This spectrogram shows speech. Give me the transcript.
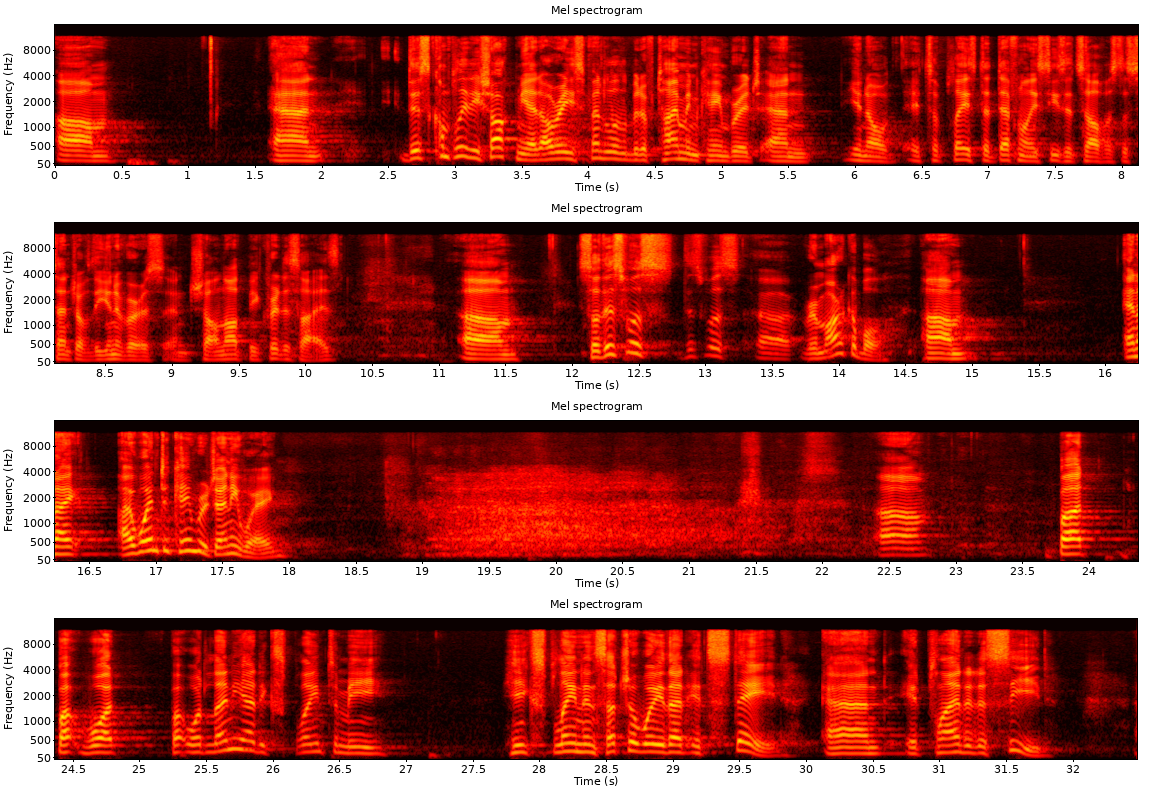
Um, and this completely shocked me. I'd already spent a little bit of time in Cambridge, and you know, it's a place that definitely sees itself as the center of the universe and shall not be criticized. Um, so this was this was uh, remarkable, um, and I I went to Cambridge anyway. um, but but what but what Lenny had explained to me, he explained in such a way that it stayed and it planted a seed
